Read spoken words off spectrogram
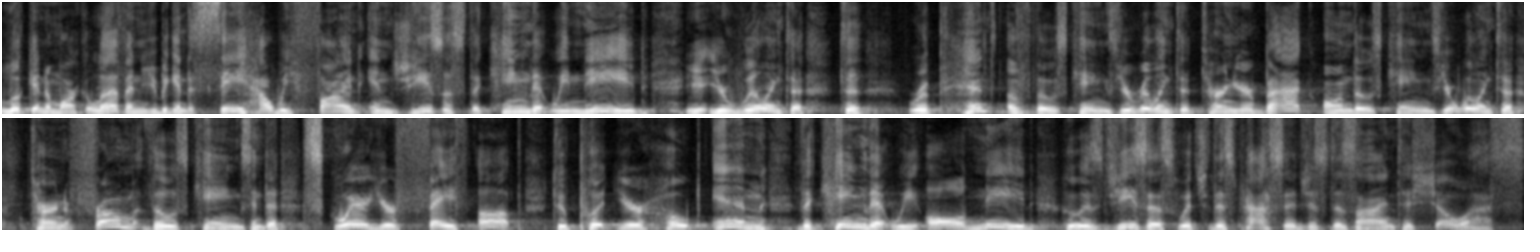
look into Mark 11, you begin to see how we find in Jesus the king that we need. You're willing to, to repent of those kings. You're willing to turn your back on those kings. You're willing to turn from those kings and to square your faith up, to put your hope in the king that we all need, who is Jesus, which this passage is designed to show us.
